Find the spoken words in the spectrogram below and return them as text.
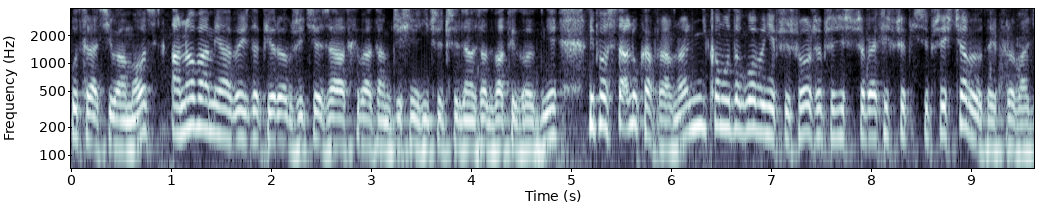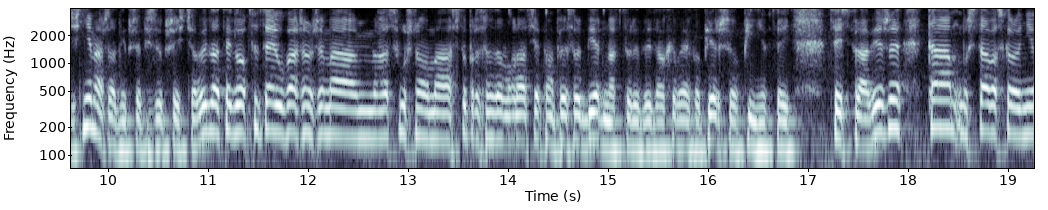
utraciła moc, a nowa miała wejść dopiero w życie za chyba tam 10 dni czy, czy za dwa tygodnie i powstała luka prawna. Nikomu do głowy nie przyszło, że przecież trzeba jakieś przepisy przejściowe tutaj wprowadzić. Nie ma żadnych przepisów przejściowych, dlatego tutaj uważam, że ma, ma słuszną, ma stuprocentową rację pan profesor Biernat, który wydał chyba jako pierwszy opinię w tej, w tej sprawie, że ta ustawa, skoro nie,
